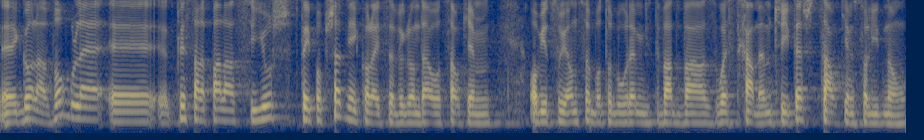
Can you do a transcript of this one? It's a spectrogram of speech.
e, gola. W ogóle e, Crystal Palace już w tej poprzedniej kolejce wyglądało całkiem obiecująco, bo to był remis 2-2 z West Hamem, czyli też całkiem solidną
